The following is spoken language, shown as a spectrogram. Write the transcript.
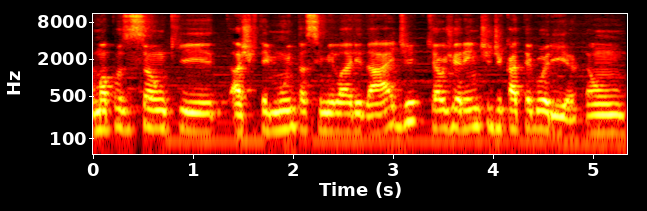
uma posição que acho que tem muita similaridade, que é o gerente de categoria. Então,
